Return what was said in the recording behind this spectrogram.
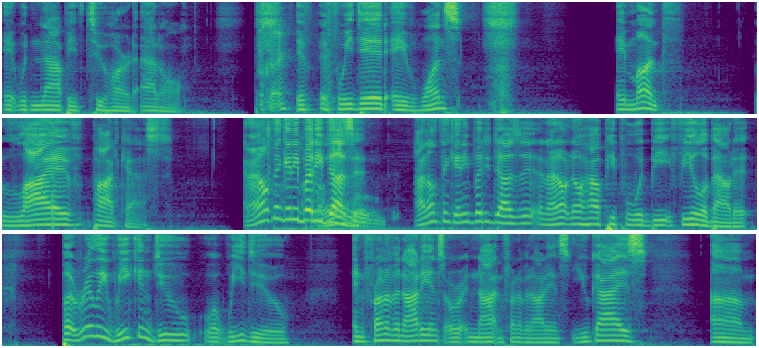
It would not be too hard at all. Okay. If if we did a once a month live podcast, and I don't think anybody does it. Oh. I don't think anybody does it, and I don't know how people would be feel about it. But really, we can do what we do in front of an audience or not in front of an audience. You guys, um,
